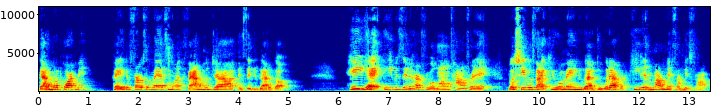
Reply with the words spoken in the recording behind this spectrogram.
got him an apartment, paid the first and last month, found him a job, and said, "You gotta go." He had he was in her for a long time for that, but she was like, "You a man, you gotta do whatever." He didn't learn that from his father.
